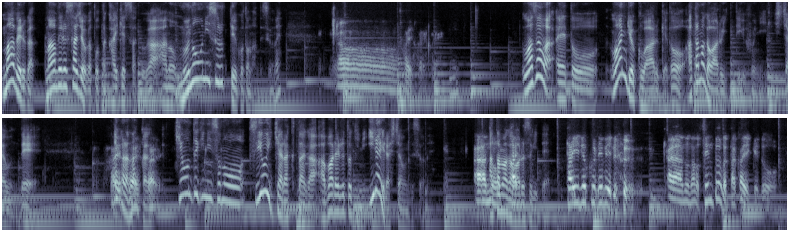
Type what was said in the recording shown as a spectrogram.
マーベルが、マーベルスタジオが取った解決策が、あの、無能にするっていうことなんですよね。ああ、はいはいはい。技は、えっ、と、腕力はあるけど、頭が悪いっていう風にしちゃうんで、だからなんか基本的にその強いキャラクターが暴れるときにイライラしちゃうんですよね。あの頭が悪すぎて。体力レベル、あのなんか戦闘力が高いけど、うん。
